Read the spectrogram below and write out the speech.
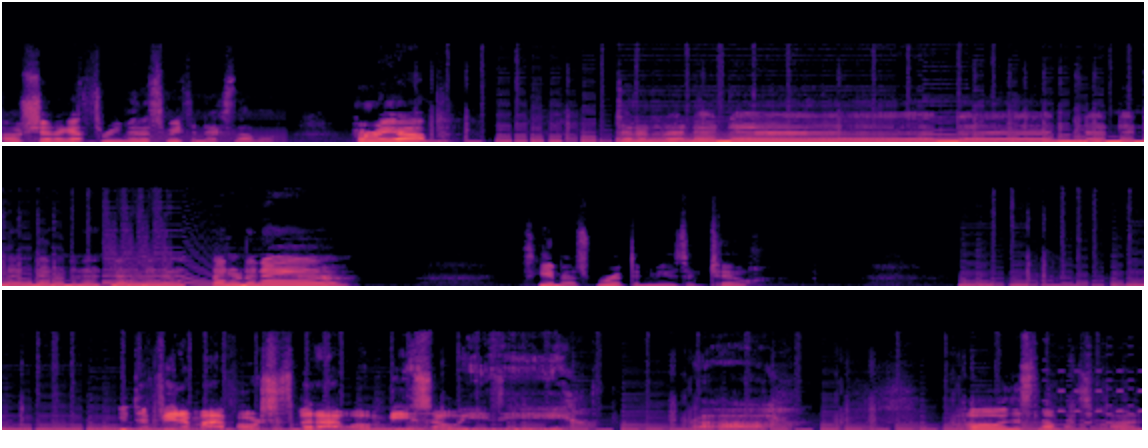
Oh shit, I got three minutes to beat the next level. Hurry up! This game has ripping music too. You defeated my forces, but I won't be so easy. Oh, this level's fun.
